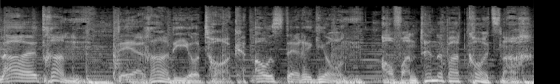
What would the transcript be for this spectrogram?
Nahe dran, der Radiotalk aus der Region auf Antenne Bad Kreuznach.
